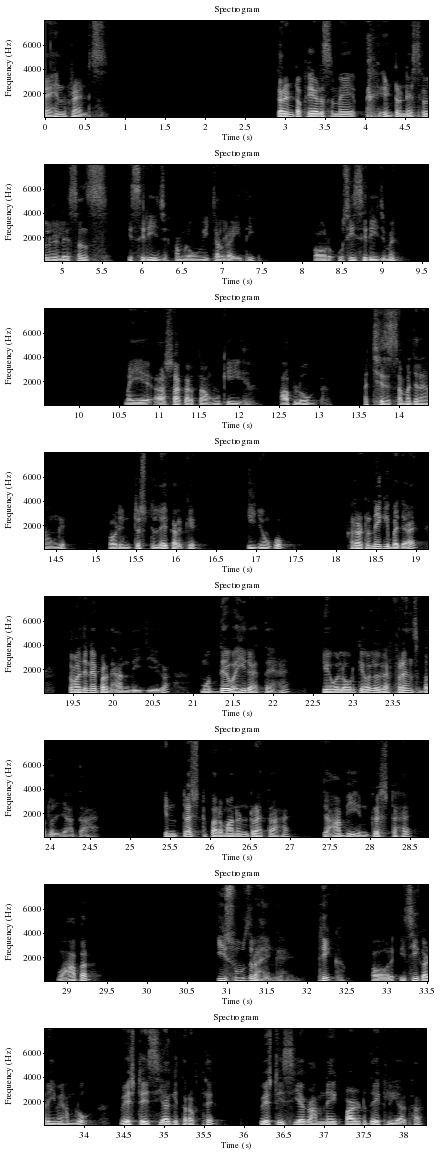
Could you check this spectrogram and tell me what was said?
जय Hind friends? Current affairs में international relations की सीरीज़ हम लोगों की चल रही थी और उसी सीरीज़ में मैं ये आशा करता हूँ कि आप लोग अच्छे से समझ रहे होंगे और इंटरेस्ट ले करके चीज़ों को रटने की बजाय समझने पर ध्यान दीजिएगा। मुद्दे वही रहते हैं, केवल और केवल रेफरेंस बदल जाता है। इंटरेस्ट परमानेंट रहता है, जहाँ भी इंटरेस्ट है, वहाँ पर इशूज़ रहेंगे, ठीक? और इसी कड़ी में हम लोग वेस्ट एशिया की तरफ़ थे। वेस्ट एशिया का हमने एक पार्ट देख लिया था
